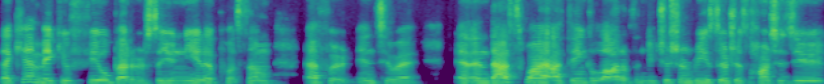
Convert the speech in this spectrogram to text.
that can make you feel better. So you need to put some effort into it. And, and that's why I think a lot of the nutrition research is hard to do.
